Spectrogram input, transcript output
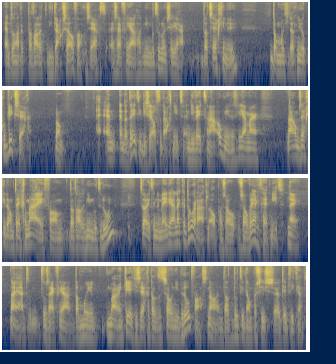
En toen had ik, dat had ik die dag zelf al gezegd. Hij zei van ja, dat had ik niet moeten doen. Ik zei ja, dat zeg je nu. Dan moet je dat nu ook publiek zeggen. En, en dat deed hij diezelfde dag niet. En die week daarna ook niet. Dus ja, maar waarom zeg je dan tegen mij van dat had ik niet moeten doen? Terwijl je het in de media lekker door laat lopen. Zo, zo werkt het niet. Nee. Nou ja, toen, toen zei ik van ja, dan moet je maar een keertje zeggen dat het zo niet bedoeld was. Nou, en dat doet hij dan precies eh, dit weekend.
